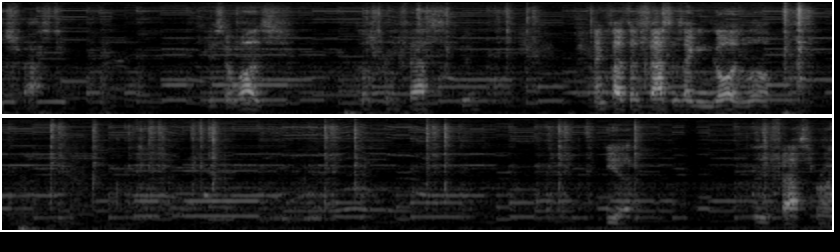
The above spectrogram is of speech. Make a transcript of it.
It's fast. Yes, it was. That's as fast as I can go as well. Yeah. Really fast run.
